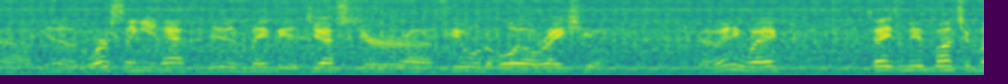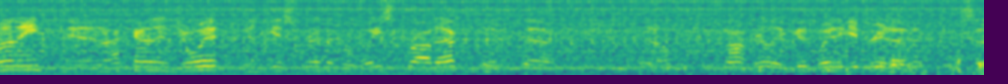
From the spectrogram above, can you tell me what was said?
Uh, you know, the worst thing you'd have to do is maybe adjust your uh, fuel to oil ratio. So anyway, saves me a bunch of money and I kind of enjoy it and gets rid of a waste product that uh, not really a good way to get rid of it. So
